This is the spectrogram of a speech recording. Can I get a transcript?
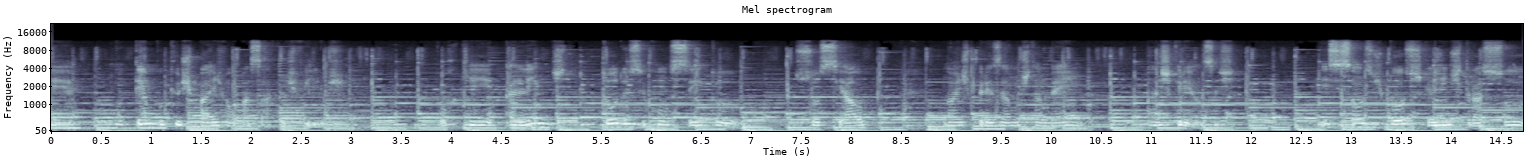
é, no tempo que os pais vão passar com os filhos. Porque além de todo esse conceito social, nós prezamos também as crianças. Esses são os esboços que a gente traçou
